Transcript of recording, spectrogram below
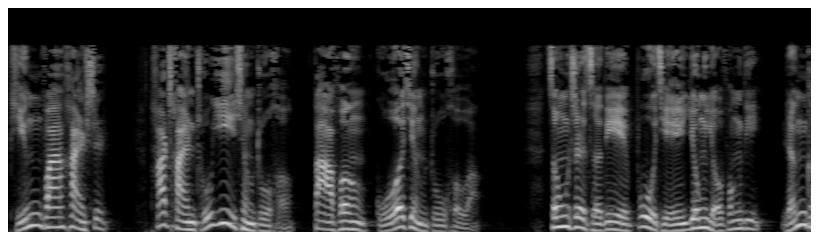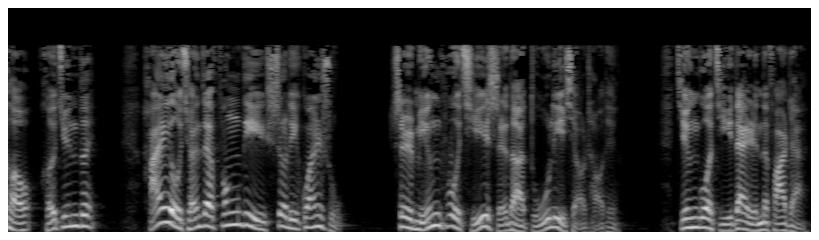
平藩汉室，他铲除异姓诸侯，大封国姓诸侯王。宗室子弟不仅拥有封地、人口和军队，还有权在封地设立官署，是名副其实的独立小朝廷。经过几代人的发展，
